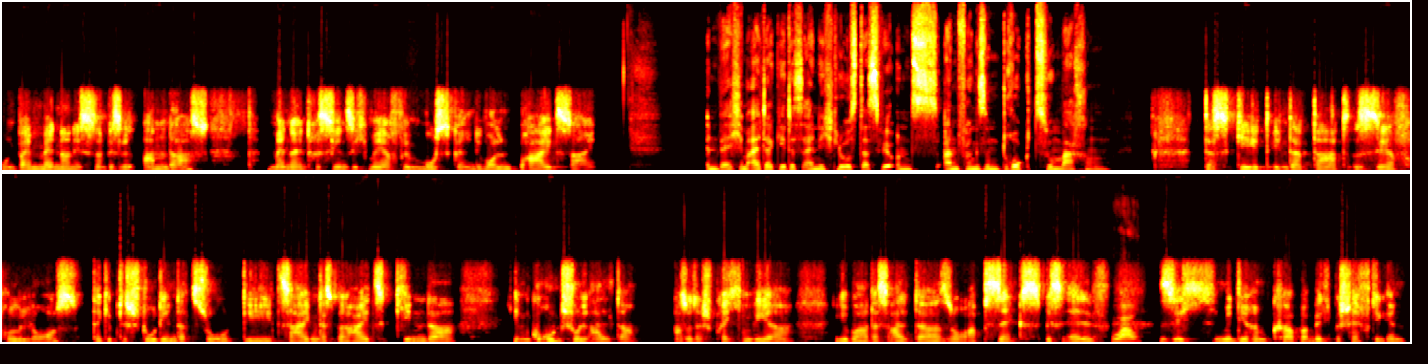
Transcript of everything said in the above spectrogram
Und bei Männern ist es ein bisschen anders. Männer interessieren sich mehr für Muskeln, die wollen breit sein. In welchem Alter geht es eigentlich los, dass wir uns anfangen, so einen Druck zu machen? Das geht in der Tat sehr früh los. Da gibt es Studien dazu, die zeigen, dass bereits Kinder im Grundschulalter, also da sprechen wir über das Alter so ab sechs bis elf, wow. sich mit ihrem Körperbild beschäftigen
